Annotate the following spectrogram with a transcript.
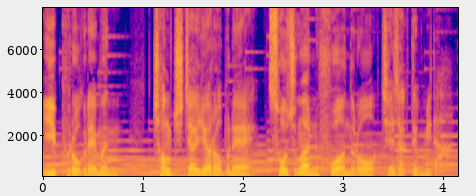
이 프로그램은 청취자 여러분의 소중한 후원으로 제작됩니다.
